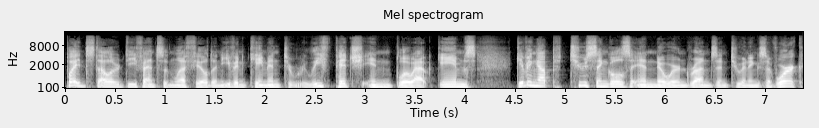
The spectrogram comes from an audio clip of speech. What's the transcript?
played stellar defense in left field, and even came into relief pitch in blowout games, giving up two singles and no earned runs in two innings of work.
